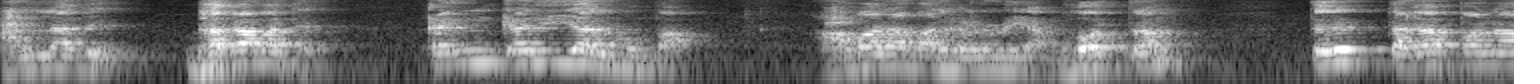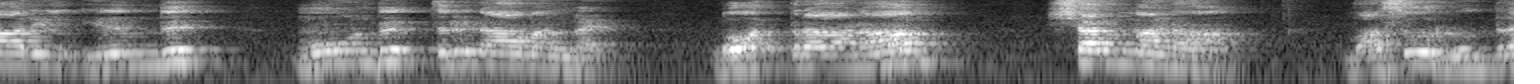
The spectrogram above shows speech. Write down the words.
அல்லது பகவத் கைங்கரிய ரூபா அவரவர்களுடைய கோத்திரம் திருத்தகப்பனாரில் இருந்து மூன்று திருநாமங்கள் கோத்ரானாம் வசு ருத்ர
